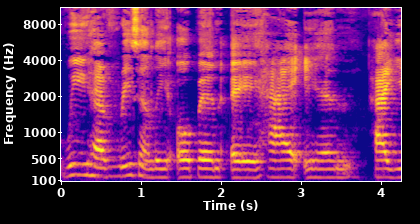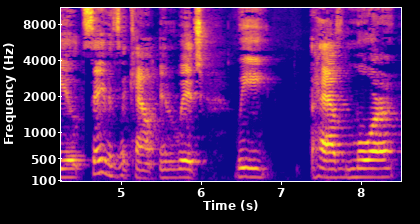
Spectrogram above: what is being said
we have recently opened a high end, high yield savings account in which we have more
